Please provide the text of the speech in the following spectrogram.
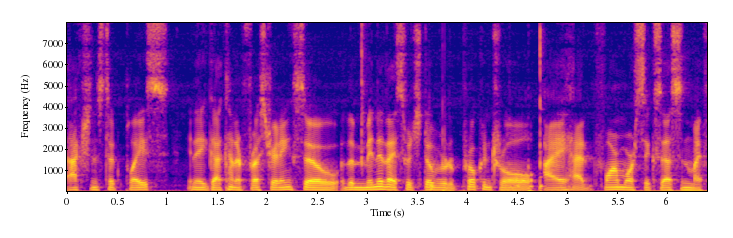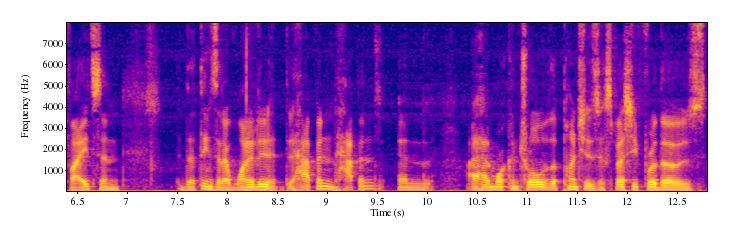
actions took place, and it got kind of frustrating. So the minute I switched over to Pro Control, I had far more success in my fights, and the things that I wanted to happen happened, and I had more control of the punches, especially for those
